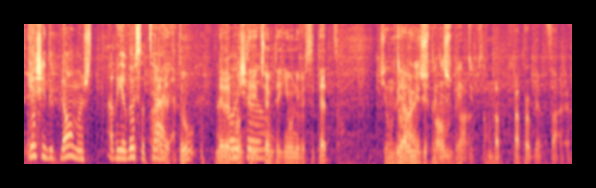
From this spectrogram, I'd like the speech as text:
Të kesh një diplomë është rrjedhojë sociale. Ai këtu, ne vetë mund të çojmë tek një universitet. Që mund të marrë një diplomë pa, pa pa problem fare.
